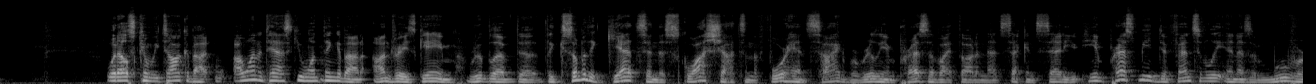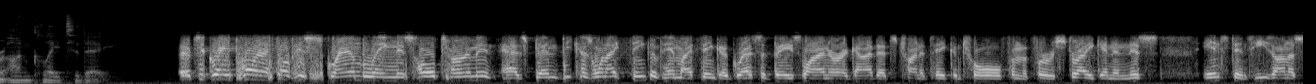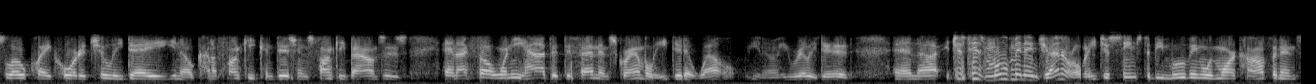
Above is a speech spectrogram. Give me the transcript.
what else can we talk about? I wanted to ask you one thing about Andrey's game, Rublev. The, the some of the gets and the squash shots and the forehand side were really impressive. I thought in that second set, he, he impressed me defensively and as a mover on clay today. It's a great point. I felt his scrambling this whole tournament has been because when I think of him, I think aggressive baseliner, a guy that's trying to take control from the first strike, and in this instance, he's on a slow clay court, a chilly day, you know, kind of funky conditions, funky bounces. And I felt when he had to defend and scramble, he did it well. You know, he really did. And uh, just his movement in general, he just seems to be moving with more confidence.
